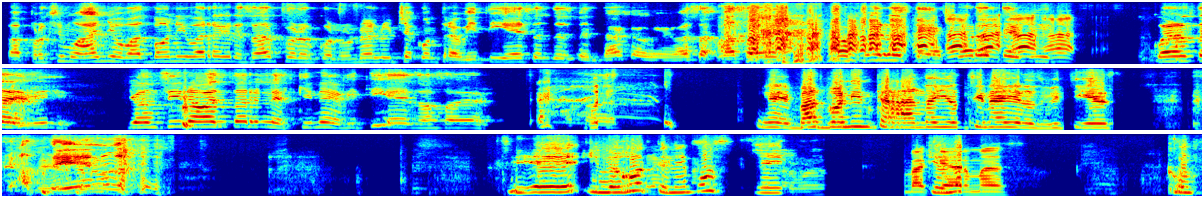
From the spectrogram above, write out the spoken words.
para próximo año Bad Bunny va a regresar, pero con una lucha contra BTS en desventaja, güey. Vas a, vas a ver. Acuérdate, acuérdate de mí. Acuérdate de mí. John Cena va a estar en la esquina de BTS, vas a ver. Vas a ver. eh, Bad Bunny enterrando a John Cena y a los BTS. Ya sé, ¿no? Sí, eh, y luego tenemos eh, Va a ¿Qué quedar no? más. con-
